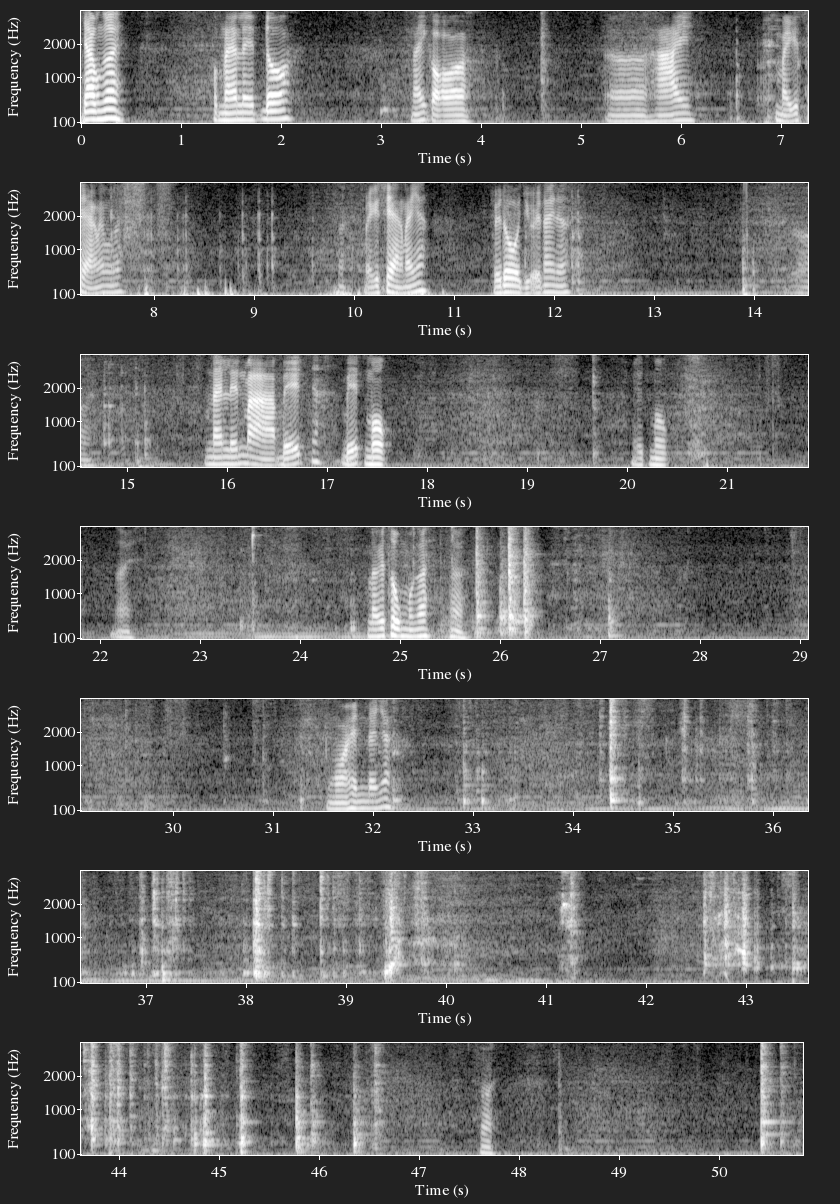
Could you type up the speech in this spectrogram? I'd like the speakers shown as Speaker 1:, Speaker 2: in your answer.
Speaker 1: chào mọi người. Hôm nay lên đô nãy có uh, hai mấy cái sàng này mọi người. Mấy cái sàng đấy nhá. Với đồ dưới này nữa. Rồi. Hôm nay lên mà bếp nhá. Bếp một. Bếp một. Đây là cái thùng mọi người. Ngoài hình đây nhá. Rồi.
